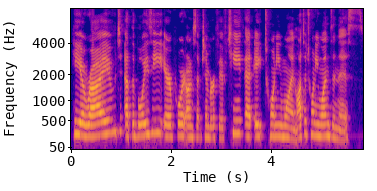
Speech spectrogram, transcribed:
He arrived at the Boise airport on September 15th at 821. Lots of 21s in this.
